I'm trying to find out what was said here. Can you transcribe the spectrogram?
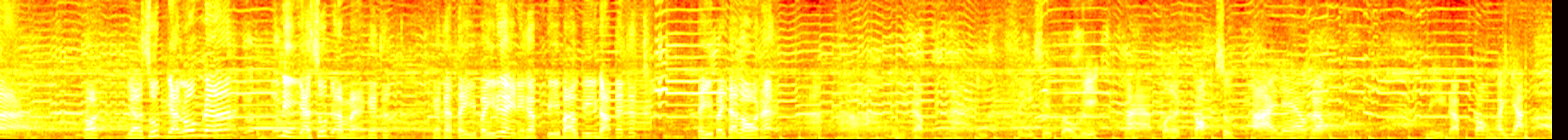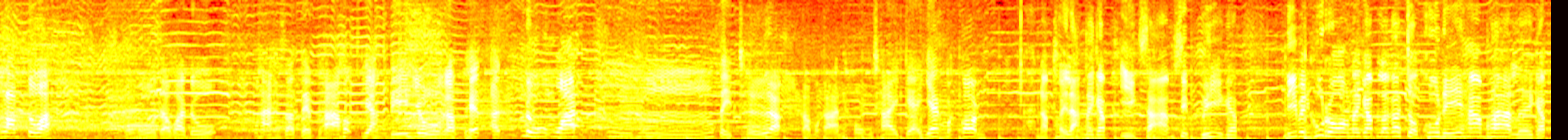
ต่อยอย่าสุดอย่าล้มนะ นี่อย่าสุดอะแม่แกก็แกก็ตีไปเรื่อยนะครับ ตีเบาตีหนักแกก็ตีไปตลอดนะ นี่ครับอ่าอีก 40 กว่าวิอ่าเปิดก๊อกสุดท้ายแล้วครับ นี่ครับกล้องพยักลำตัว โอ้โห แต่ว่าดูอ่าสเต็ปเท้ายังดีอยู่ครับเพชรอนุวัฒน์ติดเชือกกรรมการธงชัยแก่แยกมาก่อน นับถอยหลังนะครับ อีก 30 วิครับ นี่เป็นคู่รองนะครับ แล้วก็จบคู่นี้ห้ามพลาดเลยครับ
